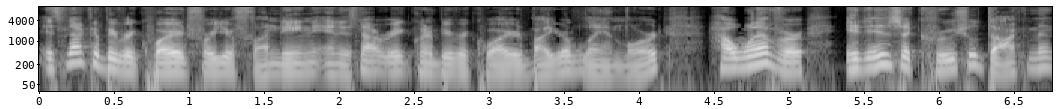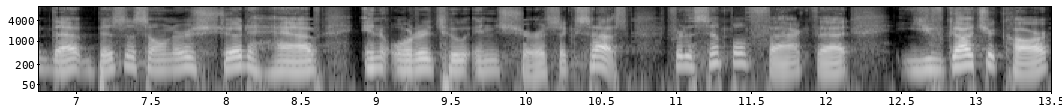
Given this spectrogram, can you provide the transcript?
is not going to be required for your funding and it's not going to be required by your landlord. However, it is a crucial document that business owners should have in order to ensure success. For the simple fact that you've got your car,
